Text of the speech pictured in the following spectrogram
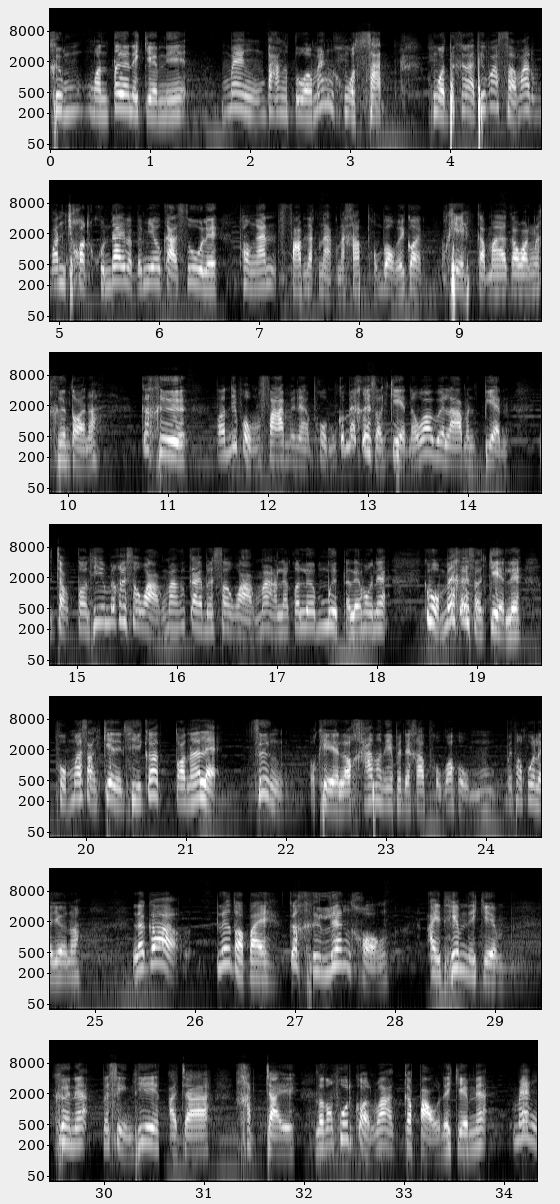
คือมอนเตอร์ในเกมนี้ แม่งบางตัวแม่งโหดสัตว์โหดถึงขนาดที่ว่าสามารถวันช็อตคุณได้แบบไม่มีโอกาสสู้เลย เพราะงั้นฟาร์มหนักๆนะครับ ผมบอกไว้ก่อน โอเค กลับมากลางวันกลางคืนต่อเนาะก็คือตอนที่ผมฟาร์มอยู่เนี่ยผมก็ไม่เคยสังเกตนะว่าเวลามันเปลี่ยน จากตอนที่ไม่ค่อยสว่างมากก็กลายเป็นสว่างมากแล้วก็เริ่มมืดอะไรพวกเนี้ยก็ผมไม่เคยสังเกตเลย ผมมาสังเกตอีกทีก็ตอนนั้นแหละ ซึ่ง โอเค เราข้ามตรงนี้ไปเลยครับ ผมว่าผมไม่ต้องพูดอะไรเยอะเนาะแล้วก็เรื่องต่อไปก็คือเรื่องของไอเทมในเกม คือเนี้ยเป็นสิ่งที่อาจจะขัดใจ เราต้องพูดก่อนว่ากระเป๋าในเกมเนี้ยแม่ง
